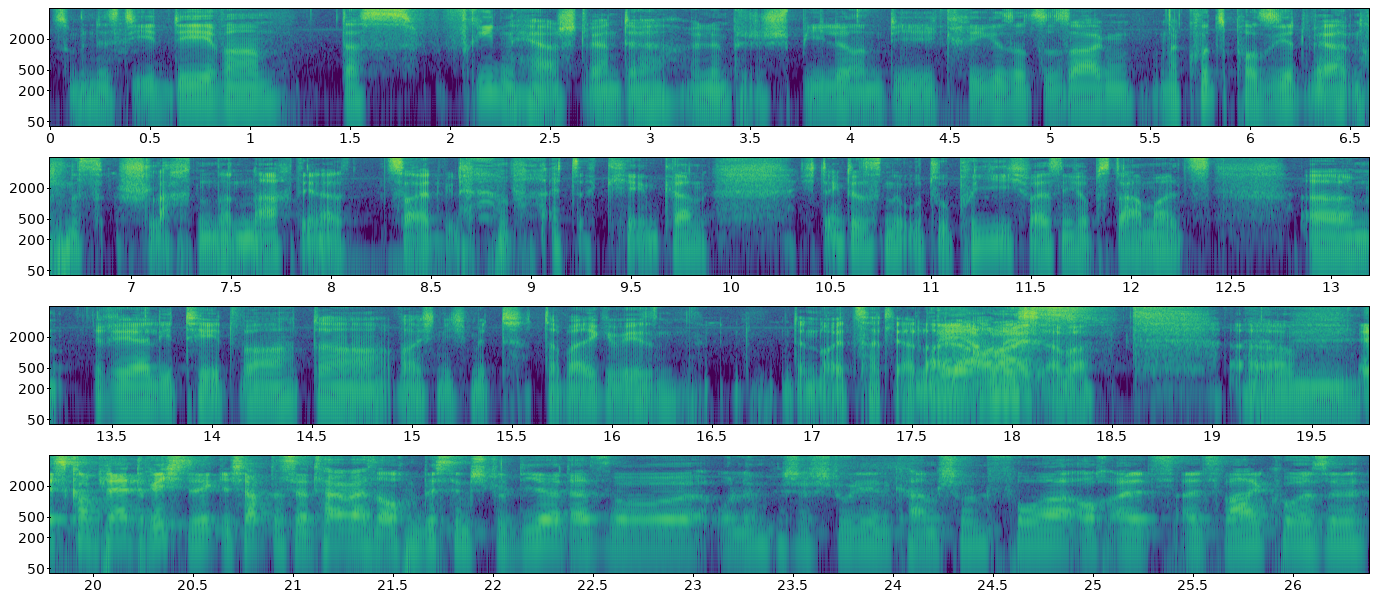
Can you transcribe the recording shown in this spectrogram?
zumindest die Idee war, dass Frieden herrscht während der Olympischen Spiele und die Kriege sozusagen mal kurz pausiert werden und das Schlachten dann nach der Zeit wieder weitergehen kann. Ich denke, das ist eine Utopie. Ich weiß nicht, ob es damals ähm, Realität war. Da war ich nicht mit dabei gewesen. In der Neuzeit ja leider nee, auch nicht, aber. Ähm, ist komplett richtig. Ich habe das ja teilweise auch ein bisschen studiert. Also olympische Studien kamen schon vor, auch als, als Wahlkurse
